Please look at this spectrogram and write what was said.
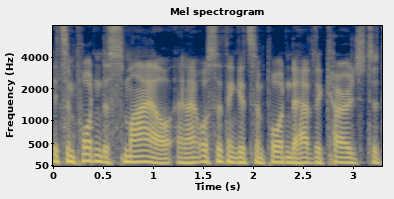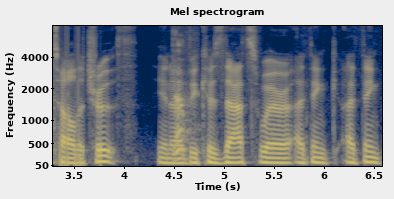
it's important to smile, and I also think it's important to have the courage to tell the truth. You know, yeah. because that's where I think I think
